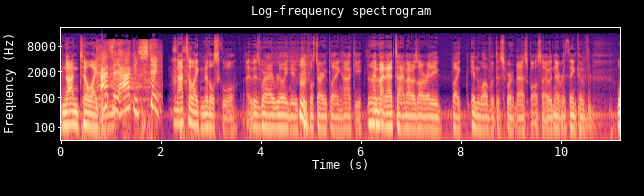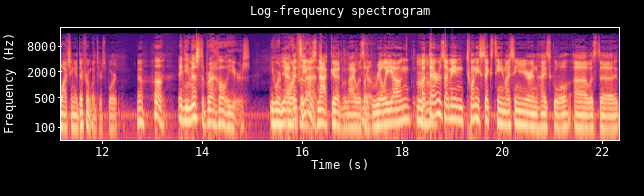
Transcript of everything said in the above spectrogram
Not until like I say hockey stink. not till like middle school. It was where I really knew Hmm. people started playing hockey, Uh-huh. and by that time, I was already like in love with the sport of basketball. So I would never think of watching a different winter sport. No. Huh. And you missed the Brett Hull years. You weren't Yeah, born the for team that. was not good when I was like Yeah. Mm-hmm. really young. But there's, I mean, 2016, my senior year in high school, uh, was the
